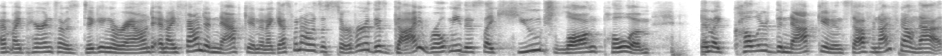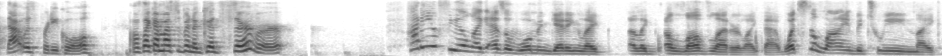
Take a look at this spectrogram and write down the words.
at my parents? I was digging around and I found a napkin. And I guess when I was a server, this guy wrote me this like huge long poem and like colored the napkin and stuff. And I found that. That was pretty cool. I was like, I must have been a good server. How do you feel like as a woman getting like a, like a love letter like that? What's the line between like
